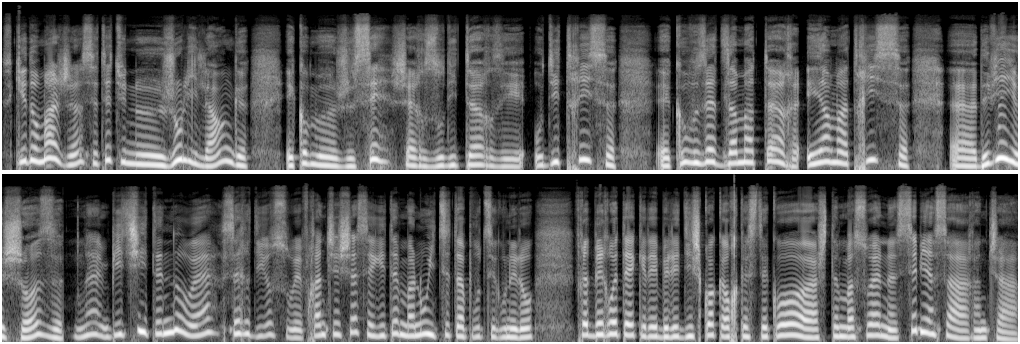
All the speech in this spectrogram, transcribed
Ce qui est dommage, hein, c'était une jolie langue. Et comme euh, je sais, chers auditeurs et auditrices, euh, que vous êtes amateurs et amatrices euh, des vieilles choses, bitxi itendu, eh? zer diozue, frantxexez egiten banu itzetaputz egunero. Fred Berruetek ere bere diskoak aurkezteko hasten bazuen, ze bien za, rantxa.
